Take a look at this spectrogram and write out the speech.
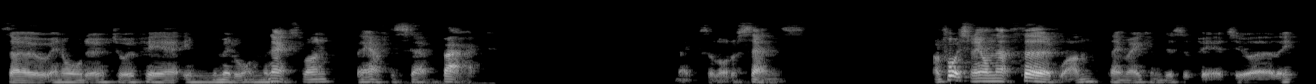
So in order to appear in the middle on the next one, they have to step back. Makes a lot of sense. Unfortunately, on that third one, they make him disappear too early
